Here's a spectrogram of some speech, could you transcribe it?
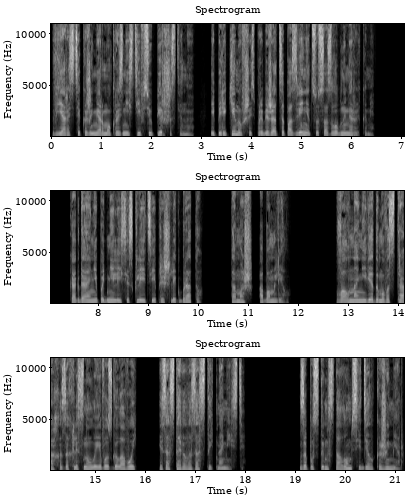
В ярости Кожемер мог разнести всю пиршественную и, перекинувшись, пробежаться по звеницу со злобными рыками. Когда они поднялись из клети и пришли к брату, Тамаш обомлел. Волна неведомого страха захлестнула его с головой, и заставила застыть на месте. За пустым столом сидел кожемер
